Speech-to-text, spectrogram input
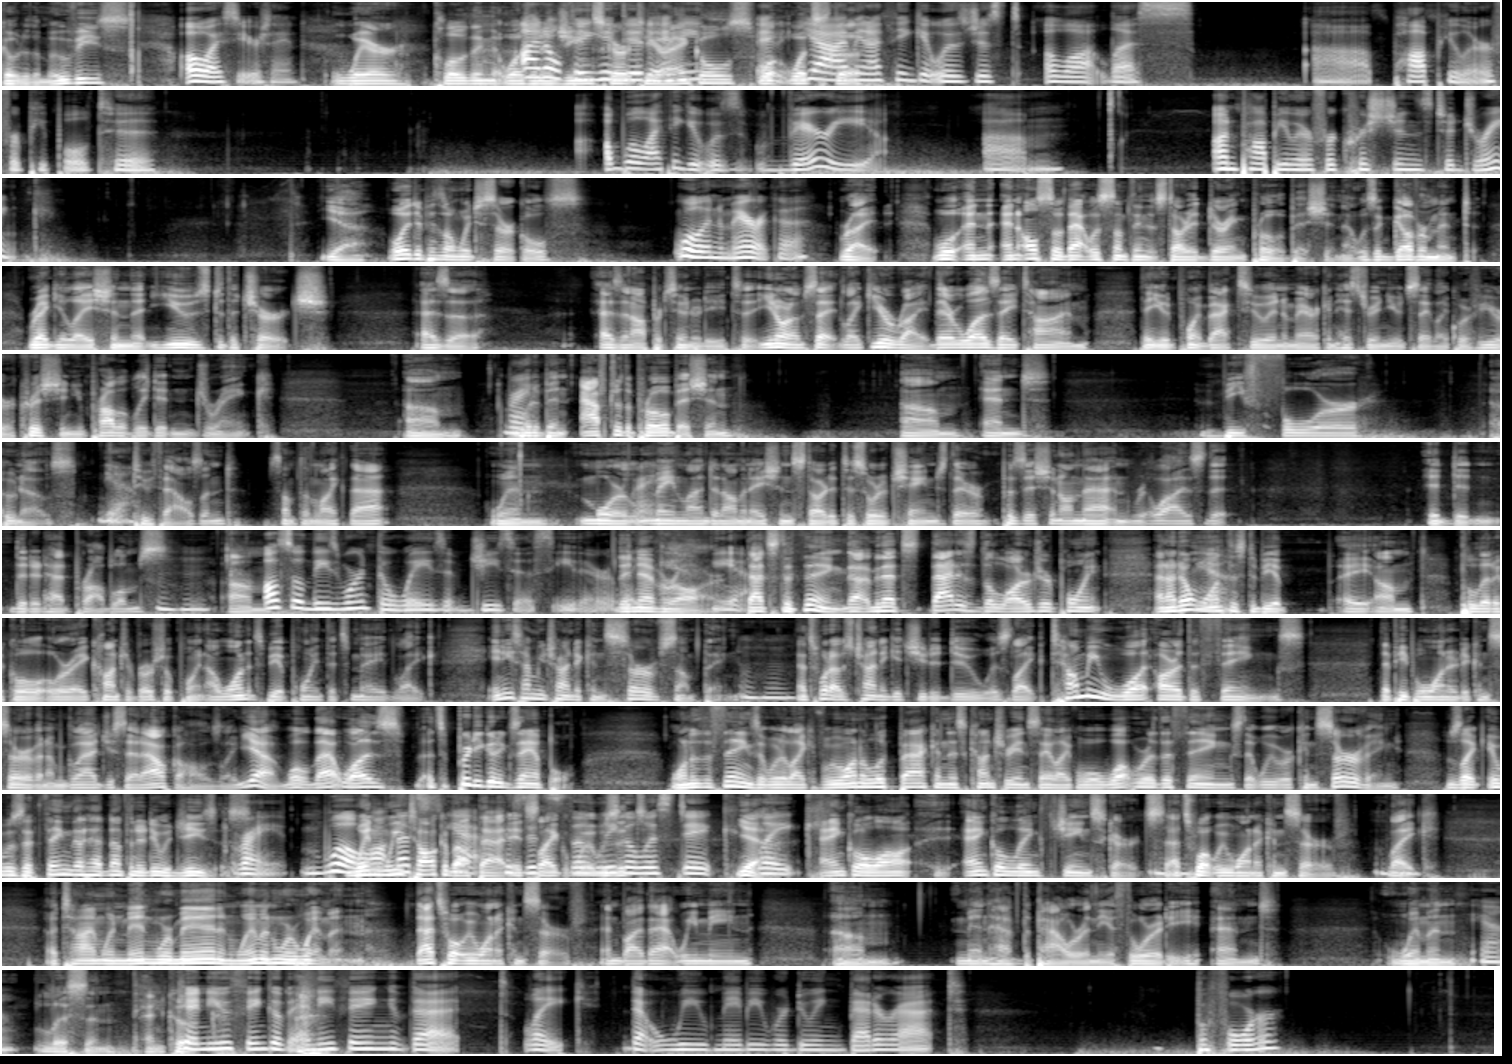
go to the movies, Oh, I see what you're saying. wear clothing that wasn't a jean skirt to your any- ankles. What, what's yeah, the I mean, I think it was just a lot less uh, popular for people to. Uh, Well, I think it was very um, unpopular for Christians to drink. yeah? Well, it depends on which circles. Well, in America, Right. Well, and and also that was something that started during Prohibition. That was a government regulation that used the church as a as an opportunity to. You know what I'm saying? Like you're right. There was a time that you would point back to in American history, and you'd say like, well, if you were a Christian, you probably didn't drink. Um, it right? would have been after the Prohibition, um, and before, who knows, yeah, 2000, something like that, when more Right. mainline denominations started to sort of change their position on that and realize that it didn't that it had problems. hmm Um, Also, these weren't the ways of Jesus either. they like- never are. Yeah, That's the thing. That, I mean, that's that is the larger point, and I don't want this to be a a um political or a controversial point. I want it to be a point that's made like anytime you're trying to conserve something. hmm That's what I was trying to get you to do was like tell me what are the things that people wanted to conserve and I'm glad you said alcohol. I was like, yeah, well that was that's a pretty good example. One of the things that we're like if we want to look back in this country and say like, well what were the things that we were conserving? It was like it was a thing that had nothing to do with Jesus. Right. Well, When we talk about yeah, that, 'cause it's like, the it was a t- legalistic. Yeah. Like Ankle ankle length jean skirts. That's Mhm. what we want to conserve. Mhm. Like a time when men were men and women were women. That's what we want to conserve. And by that we mean um, men have the power and the authority and women yeah. listen and cook. Can you think of anything that like that we maybe were doing better at before?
